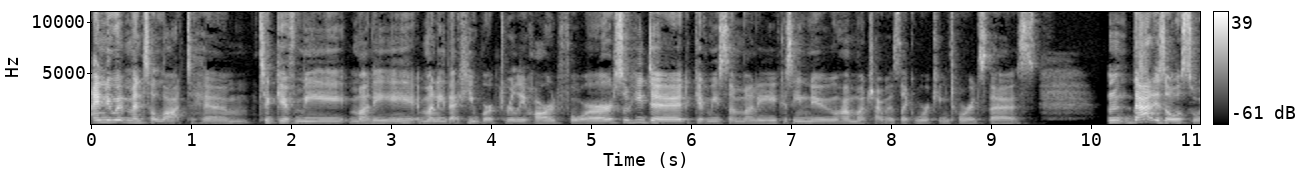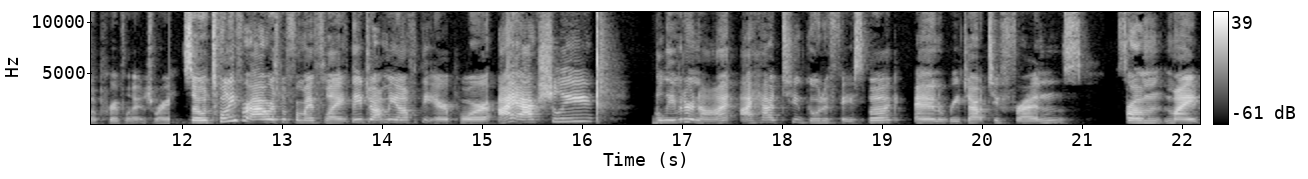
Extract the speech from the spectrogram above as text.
I knew it meant a lot to him to give me money, money that he worked really hard for. So he did give me some money because he knew how much I was like working towards this. Mm, That is also a privilege, right? So 24 hours before my flight, they dropped me off at the airport. I actually, believe it or not, I had to go to Facebook and reach out to friends from my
